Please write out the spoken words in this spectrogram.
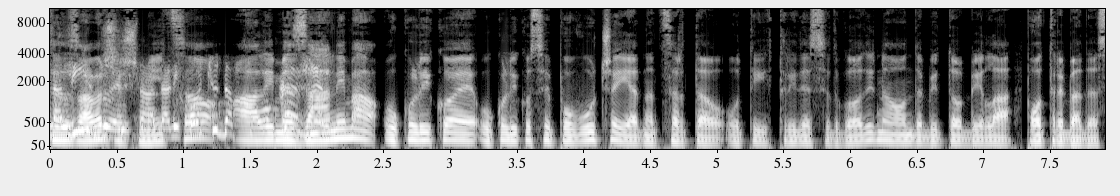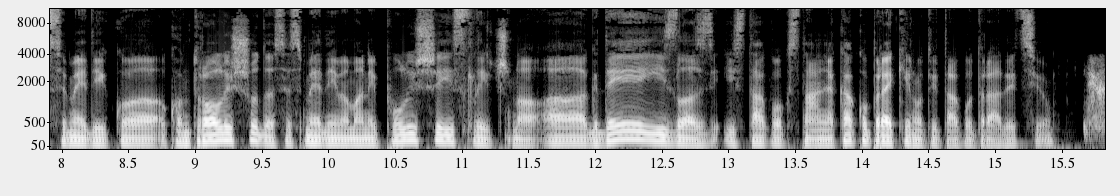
da završiš sad, ali, hoću da ali me zanima ukoliko, je, ukoliko se povuče jedna crta u tih 30 godina, onda bi to bila potreba da se mediji kontrolišu, da se s medijima manipuliše i slično. A, gde je izlaz iz takvog stanja? Kako prekinuti takvu tradiciju?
